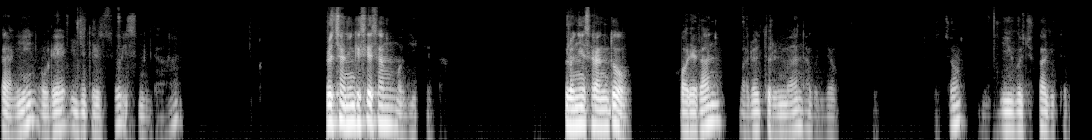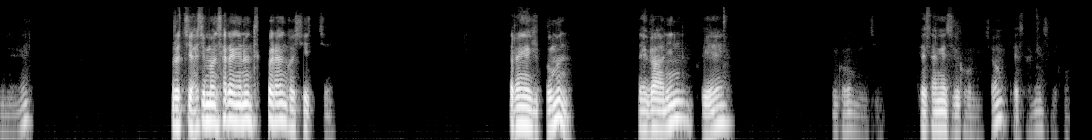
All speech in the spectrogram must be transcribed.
사랑이 오래 유지될 수 있습니다. 그렇지 않은 게 세상 어디 있겠나. 그러니 사랑도 거래란 말을 들을만 하군요. 이익을 추구하기 때문에. 그렇지. 하지만 사랑에는 특별한 것이 있지. 사랑의 기쁨은 내가 아닌 그의 즐거움이지. 대상의 즐거움이죠. 대상의 즐거움.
